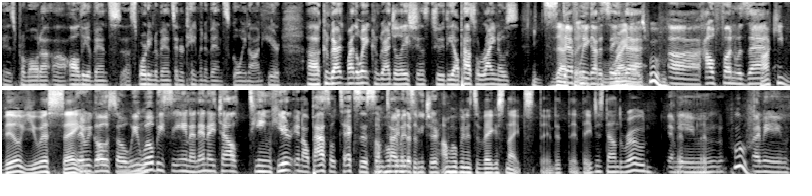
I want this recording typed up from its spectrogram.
is promote uh, all the events, uh, sporting events, entertainment events going on here. Uh, congrat by the way, congratulations to the El Paso Rhinos. Exactly. Definitely got to say Rhinos. that. Uh, how fun was that? Hockeyville, USA. There we go. So we will be seeing an NHL team here in El Paso, Texas, sometime in the future. I'm hoping it's the Vegas Knights. They, they, they, they just down the road. I mean, Whew. I mean,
